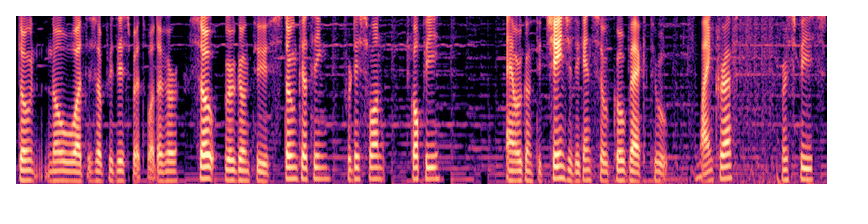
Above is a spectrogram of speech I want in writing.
don't know what is up with this but whatever. So we're going to use stone cutting for this one, copy and we're going to change it again so go back to Minecraft recipes.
